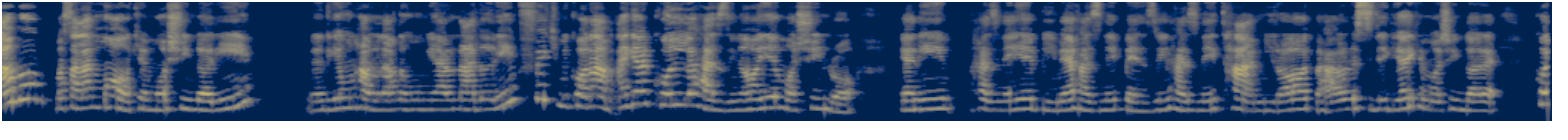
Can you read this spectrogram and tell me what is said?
اما مثلا ما که ماشین داریم دیگه اون حمل و نقل عمومی رو نداریم فکر می‌کنم اگر کل هزینه های ماشین رو یعنی هزینه بیمه هزینه بنزین هزینه تعمیرات به هر رسیدگی هایی که ماشین داره. کل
